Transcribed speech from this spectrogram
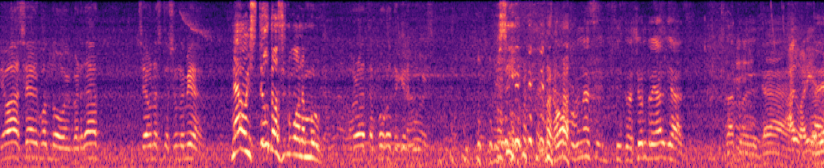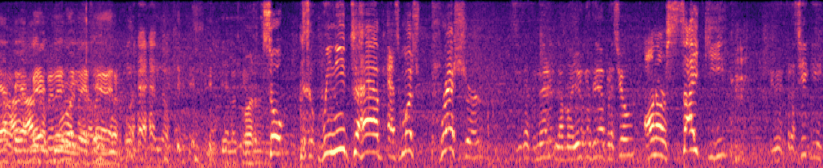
¿qué vas a hacer cuando en verdad sea una situación de miedo? Now he still doesn't want to move. Ahora tampoco te quieres mover. You see? No, por una situación real ya trato de... Algo haría. de- de- algo Ve- ve- activo, ve- ya, ve- bueno. So we need to have as much pressure Necesitas tener la mayor cantidad de presión on our psyche. y nuestra psiqui.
